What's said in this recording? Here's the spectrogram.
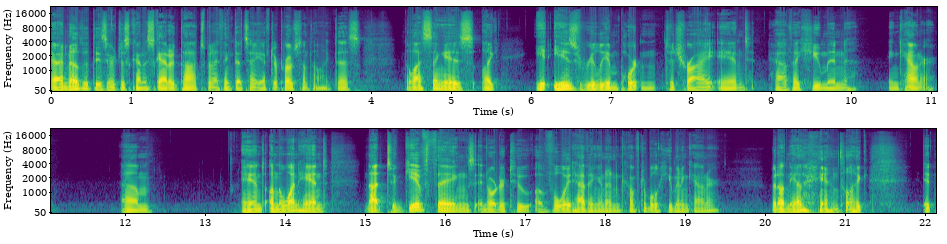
I know that these are just kind of scattered thoughts, but I think that's how you have to approach something like this. The last thing is, like, it is really important to try and have a human encounter. Um, and on the one hand, not to give things in order to avoid having an uncomfortable human encounter, but on the other hand, like, it,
